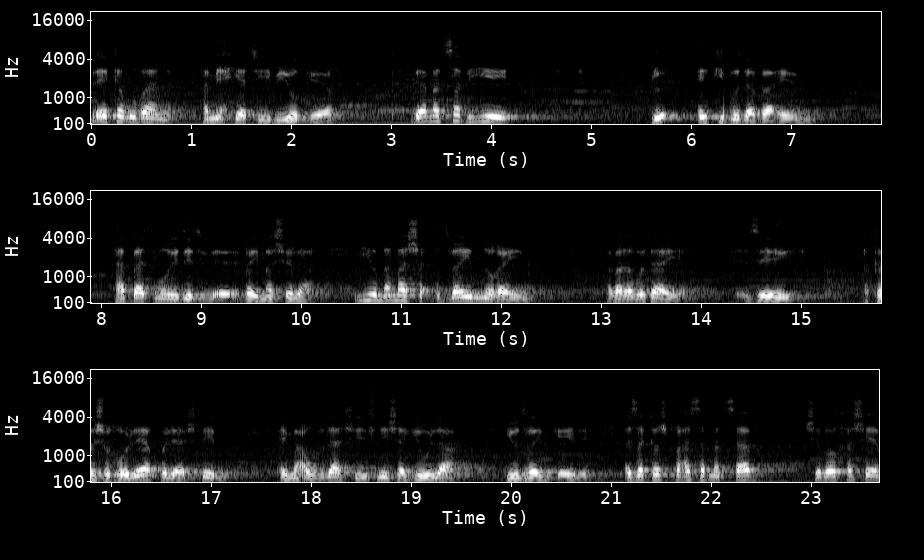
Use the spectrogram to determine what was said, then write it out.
וכמובן המחיה תהיה ביוקר, והמצב יהיה, לא, אין כיבוד אב ואם, הבת מורידת באימא שלה, יהיו ממש דברים נוראים. אבל רבותיי, זה, הקדוש ברוך הוא לא יכול להשלים עם העובדה שלפני שהגאולה יהיו דברים כאלה. אז הקדוש ברוך הוא עשה מצב שברוך השם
